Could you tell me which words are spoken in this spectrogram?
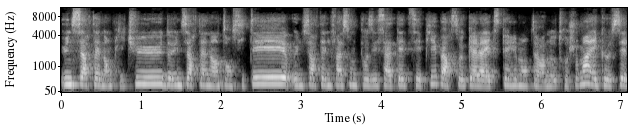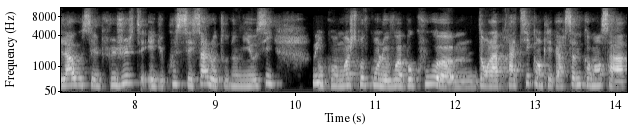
une certaine amplitude, une certaine intensité, une certaine façon de poser sa tête, ses pieds, parce qu'elle a expérimenté un autre chemin et que c'est là où c'est le plus juste. Et du coup, c'est ça l'autonomie aussi. Donc moi, je trouve qu'on le voit beaucoup euh, dans la pratique quand les personnes commencent à,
